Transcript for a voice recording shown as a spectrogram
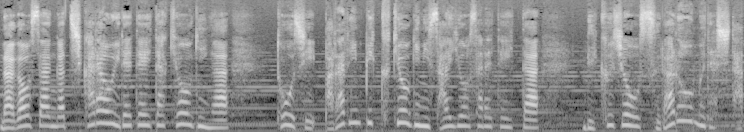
長尾さんが力を入れていた競技が当時パラリンピック競技に採用されていた陸上スラロームでした。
